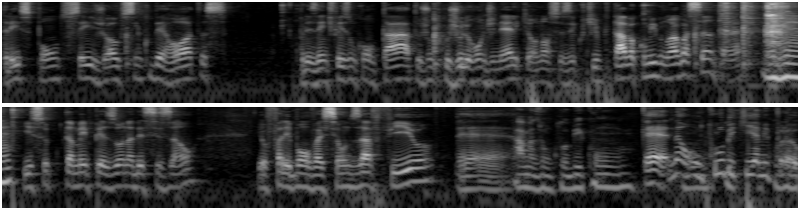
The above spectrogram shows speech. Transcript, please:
três pontos, seis jogos, cinco derrotas. O presidente fez um contato junto com o Júlio Rondinelli, que é o nosso executivo, que estava comigo no Água Santa, né? Uhum. Isso também pesou na decisão. Eu falei, bom, vai ser um desafio. é, Ah, mas um clube com. é, não, um clube que ia me. Clube O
